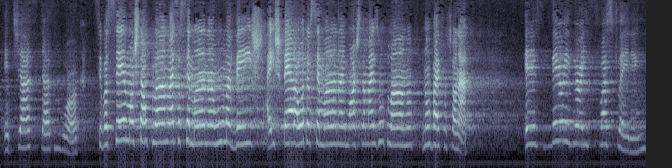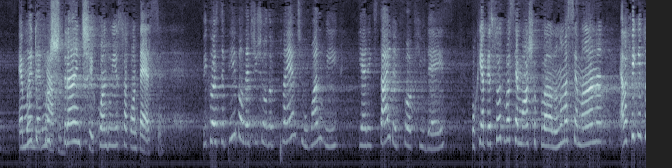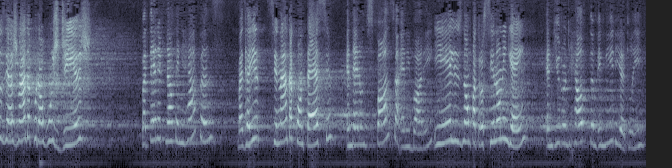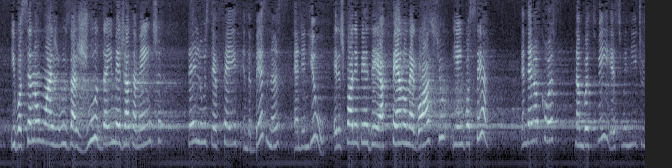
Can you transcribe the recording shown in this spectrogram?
it just doesn't work. Se você mostrar o plano essa semana uma vez, aí espera outra semana e mostra mais um plano, não vai funcionar. It is very, very frustrating É when muito that happens. frustrante quando isso acontece. Because the people that you show the plan to one week get excited for a few days, Porque a pessoa que você mostra o plano numa semana, ela fica entusiasmada por alguns dias, but then if nothing happens mas aí, se nada acontece and they don't sponsor anybody e eles não patrocinam ninguém, and you don't help them immediately, e você não os ajuda imediatamente, they lose their faith in the business and in you. eles podem perder a fé no negócio e em você. And then of course, number three is we need to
